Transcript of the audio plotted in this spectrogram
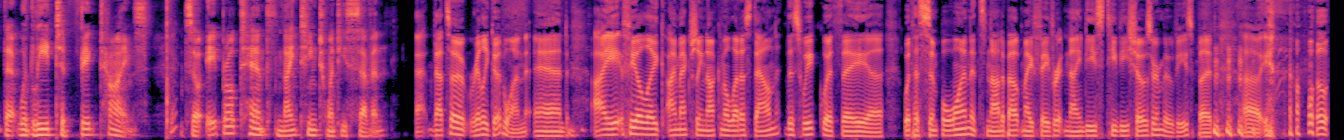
that would lead to big times. So April 10th, 1927. That, that's a really good one. And I feel like I'm actually not going to let us down this week with a, uh, with a simple one. It's not about my favorite 90s TV shows or movies, but, uh, we'll,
